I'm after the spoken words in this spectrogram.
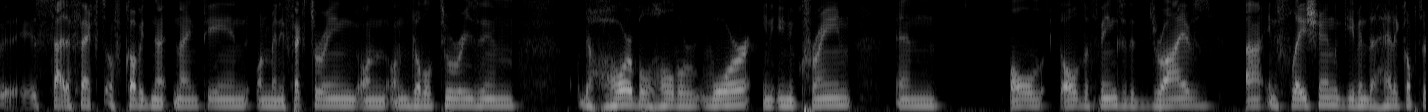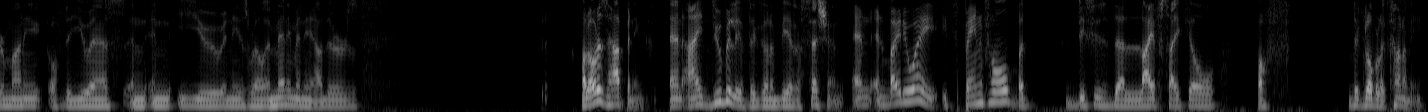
uh, side effects of COVID 19 on manufacturing, on, on global tourism, the horrible, horrible war in, in Ukraine, and all, all the things that it drives. Uh, inflation, given the helicopter money of the US and, and EU and Israel and many, many others. A lot is happening. And I do believe there's going to be a recession. And, and by the way, it's painful, but this is the life cycle of the global economy.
